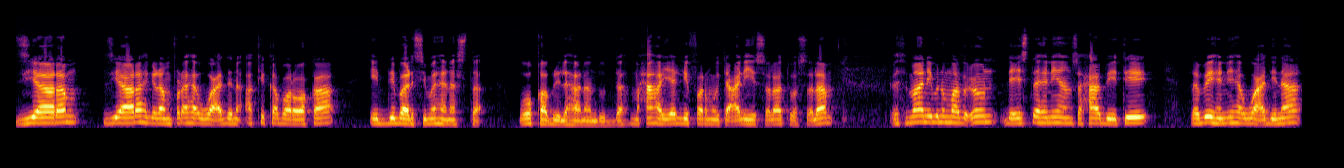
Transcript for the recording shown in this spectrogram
زيارة زيارة قدام فرها وعدنا. أكي كبر وكا إدي برسمها نستا. وقبر لها نندده محاها يلي فرموت عليه الصلاة والسلام. عثمان بن مضعون ديستهنيها صحابيتي. ربيهنيها وعدنا.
